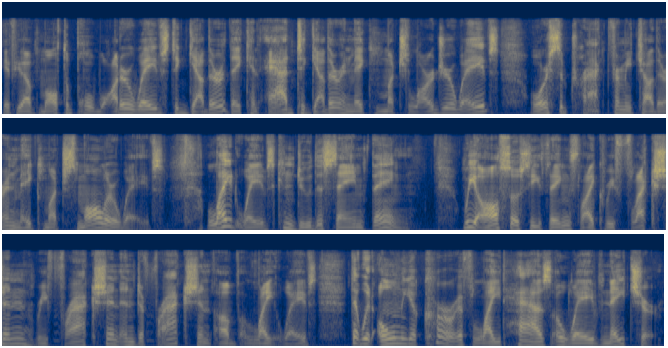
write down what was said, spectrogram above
If you have multiple water waves together, they can add together and make much larger waves or subtract from each other and make much smaller waves. Light waves can do the same thing. We also see things like reflection, refraction, and diffraction of light waves that would only occur if light has a wave nature.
